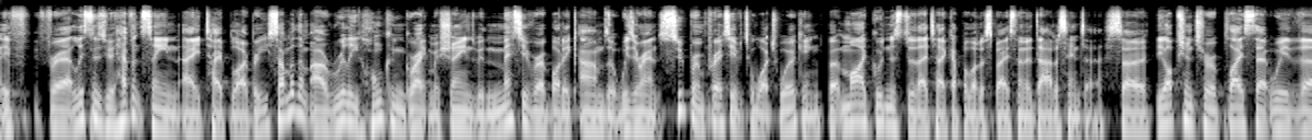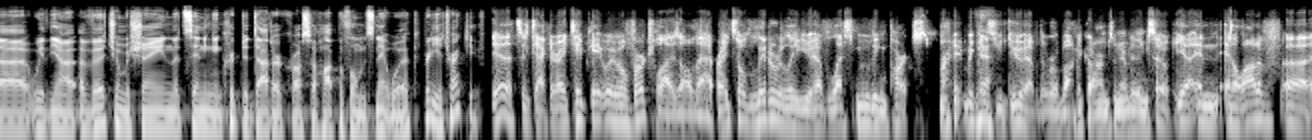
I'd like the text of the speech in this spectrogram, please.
if for our listeners who haven't seen a tape library, some of them are really honking great machines with massive robotic arms that whiz around, super impressive to watch working. But my goodness, do they take up a lot of space in a data center? So the option to replace that with uh, with you know a virtual machine that's sending encrypted data across a high performance network, pretty attractive. Yeah, that's That's exactly right. Tape Gateway will virtualize all that, right? So literally, you have less moving parts, right? Because yeah. you do have the robotic arms and everything. So yeah, and, and a lot of uh,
